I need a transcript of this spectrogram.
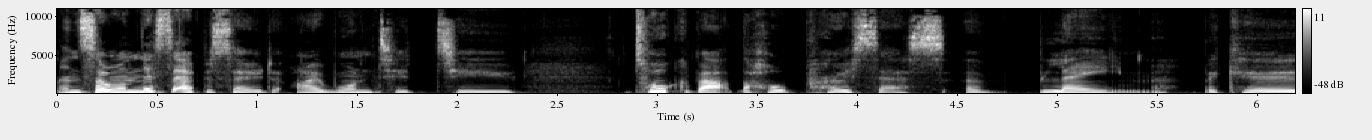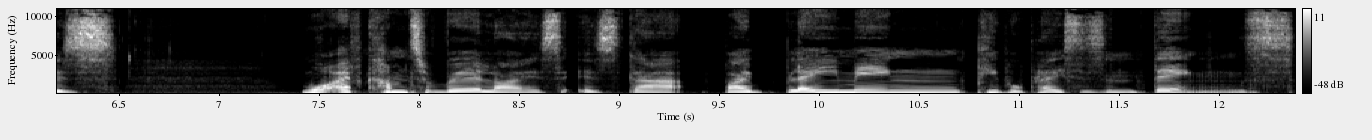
And so, on this episode, I wanted to talk about the whole process of blame because what I've come to realize is that by blaming people, places, and things,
